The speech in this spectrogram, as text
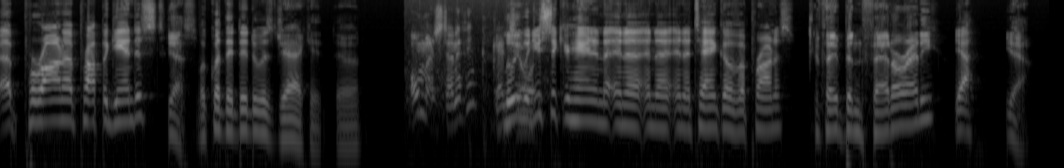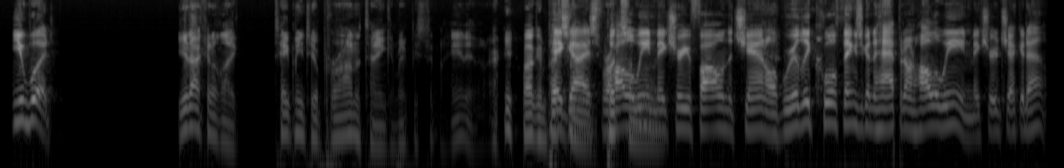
uh, piranha propagandist? Yes. Look what they did to his jacket, dude. Almost anything. Get Lewie, your- would you stick your hand in a in a in a, in a tank of uh, piranhas? If they've been fed already, Yeah, yeah. you would. You're not gonna like take me to a piranha tank and make me stick my hand in it, are? Fucking put Hey some- guys, for Halloween, uh, make sure you're following the channel. Really cool things are going to happen on Halloween. Make sure to check it out.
